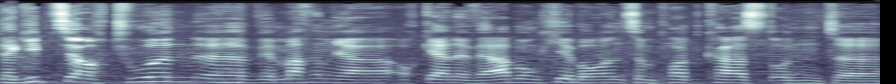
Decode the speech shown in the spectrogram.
Da gibt es ja auch Touren. Äh, wir machen ja auch gerne Werbung hier bei uns im Podcast und äh,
